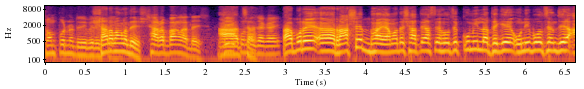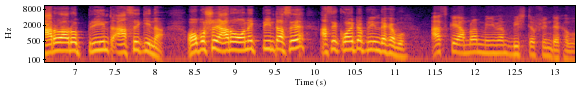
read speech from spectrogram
সম্পূর্ণ ডেলিভারি সারা বাংলাদেশ? সারা বাংলাদেশ আচ্ছা। জায়গায়। তারপরে রাশেদ ভাই আমাদের সাথে আছে হচ্ছে কুমিল্লা থেকে। উনি বলছেন যে আরও আরও প্রিন্ট আছে কিনা? অবশ্যই আরও অনেক প্রিন্ট আছে। আজকে কয়টা প্রিন্ট দেখাবো? আজকে আমরা মিনিমাম বিশটা প্রিন্ট দেখাবো।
